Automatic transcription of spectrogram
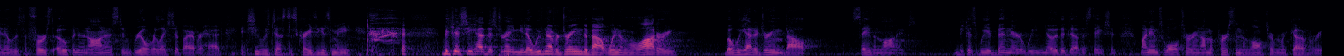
and it was the first open and honest and real relationship I ever had. And she was just as crazy as me because she had this dream. You know, we've never dreamed about winning the lottery, but we had a dream about saving lives because we had been there. We know the devastation. My name's Walter, and I'm a person in long term recovery.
